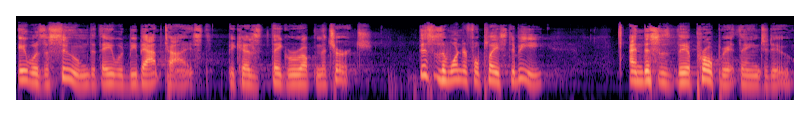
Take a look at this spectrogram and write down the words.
It was assumed that they would be baptized because they grew up in the church. This is a wonderful place to be, and this is the appropriate thing to do.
